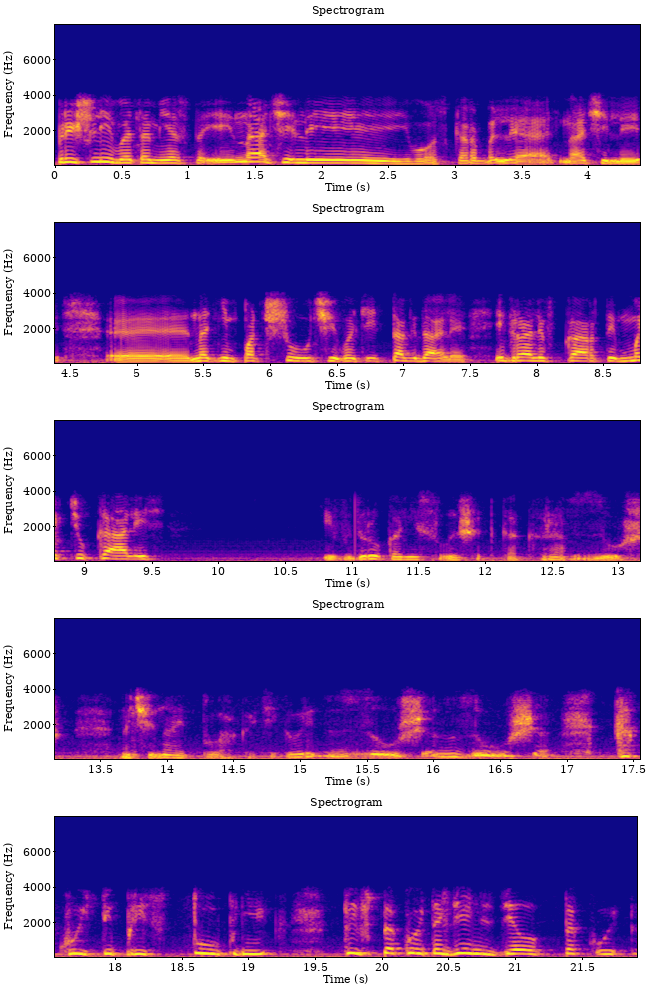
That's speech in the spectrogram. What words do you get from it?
пришли в это место и начали его оскорблять, начали э, над ним подшучивать и так далее, играли в карты, матюкались. И вдруг они слышат, как Равзуша начинает плакать и говорит, Зуша, Зуша, какой ты преступник, ты в такой-то день сделал такой-то,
